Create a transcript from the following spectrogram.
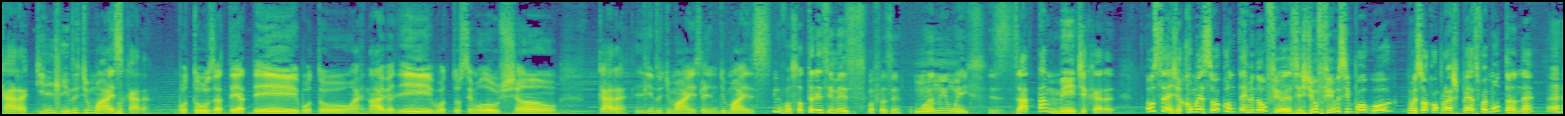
Cara, que lindo demais, cara. Botou os AT-AT, botou umas naves ali, botou, simulou o chão. Cara, lindo demais, lindo demais. Levou só 13 meses para fazer. Um ano e um mês. Exatamente, cara. Ou seja, começou quando terminou o filme. Ele assistiu o filme, se empolgou, começou a comprar as peças e foi montando, né? É,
